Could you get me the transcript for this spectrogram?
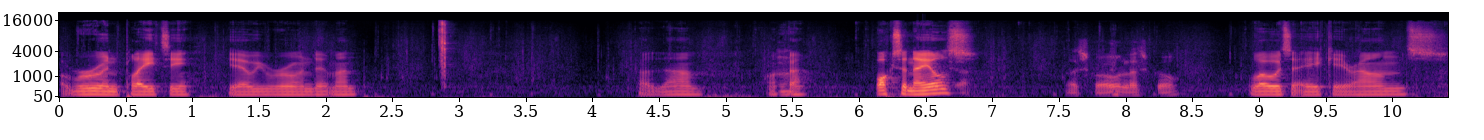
A ruined platey. Yeah, we ruined it, man. God damn. Um, hmm. Okay. Box of nails. Let's go, let's go. Loads of AK rounds.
